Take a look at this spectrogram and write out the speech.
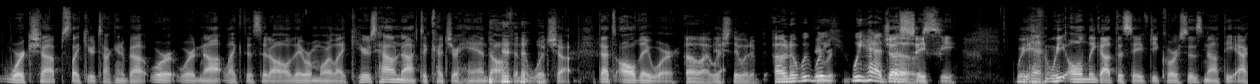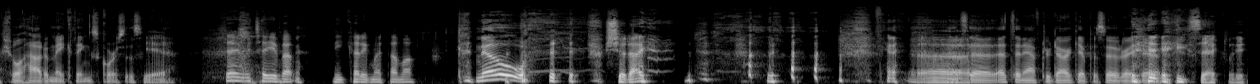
workshops, like you're talking about, were were not like this at all. They were more like, here's how not to cut your hand off in the wood shop. That's all they were. Oh, I wish they would have. Oh no, we They we, we had Just those. safety. We Yeah. we only got the safety courses, not the actual how to make things courses. Yeah. Did I ever tell you about me cutting my thumb off? No, Should I? that's a that's an after dark episode right there. exactly.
